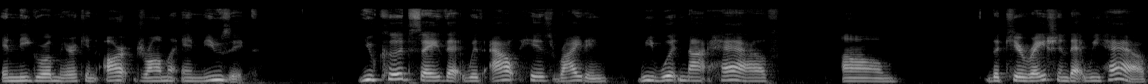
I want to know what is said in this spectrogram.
and Negro American art, drama, and music. You could say that without his writing, we would not have um, the curation that we have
